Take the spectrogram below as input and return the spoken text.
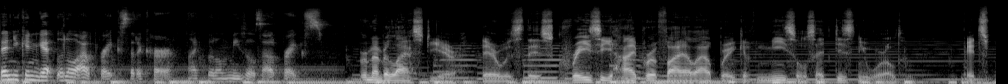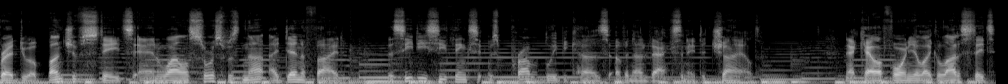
then you can get little outbreaks that occur, like little measles outbreaks. Remember last year, there was this crazy high profile outbreak of measles at Disney World. It spread to a bunch of states, and while a source was not identified, the CDC thinks it was probably because of an unvaccinated child. Now, California, like a lot of states,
